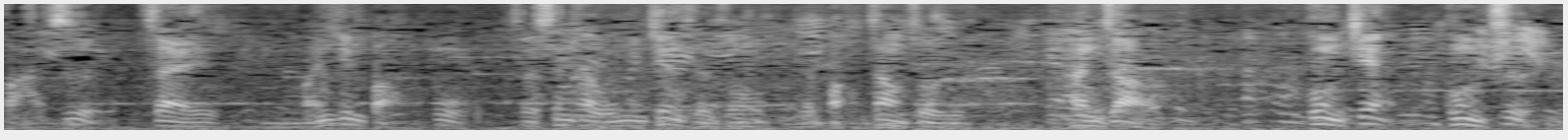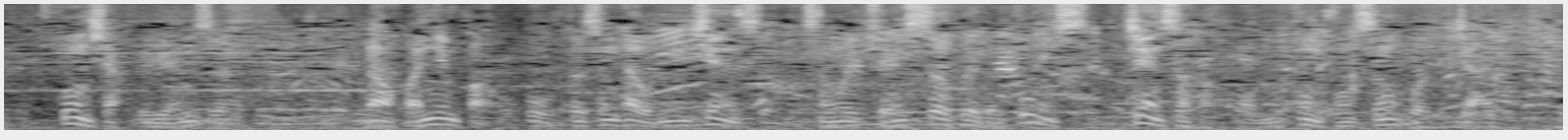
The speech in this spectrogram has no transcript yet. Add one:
法治在环境保护和生态文明建设中的保障作用，按照共建、共治、共享的原则，让环境保护和生态文明建设成为全社会的共识，建设好我们共同生活的家园。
